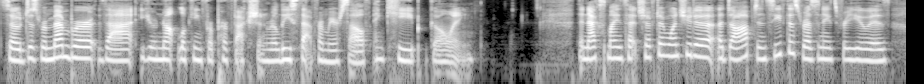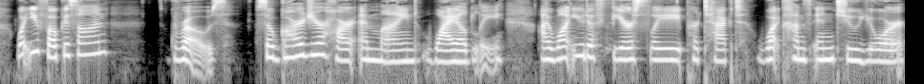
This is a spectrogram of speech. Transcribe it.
So just remember that you're not looking for perfection. Release that from yourself and keep going. The next mindset shift I want you to adopt and see if this resonates for you is what you focus on grows. So guard your heart and mind wildly. I want you to fiercely protect what comes into your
